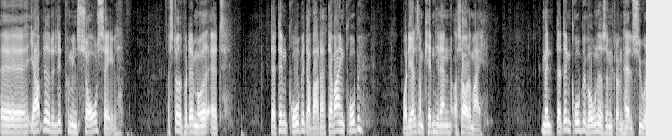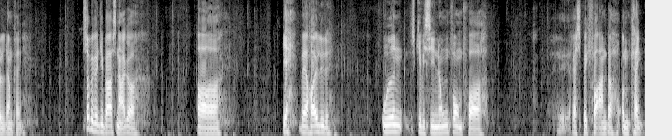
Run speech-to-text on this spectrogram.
øh, jeg oplevede det lidt på min sovesal. Forstået på den måde, at da den gruppe, der var der, der var en gruppe, hvor de alle sammen kendte hinanden, og så var der mig. Men da den gruppe vågnede sådan klokken halv syv eller deromkring, så begyndte de bare at snakke og, og ja, være højlytte. Uden, skal vi sige, nogen form for øh, respekt for andre omkring.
